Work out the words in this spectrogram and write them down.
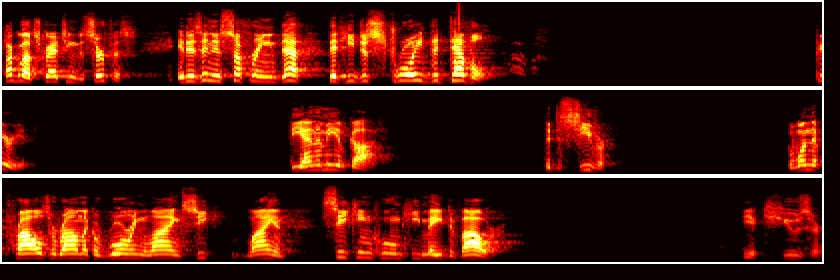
Talk about scratching the surface. It is in his suffering and death that he destroyed the devil. Period. The enemy of God, the deceiver, the one that prowls around like a roaring lion, seek, lion seeking whom he may devour, the accuser,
